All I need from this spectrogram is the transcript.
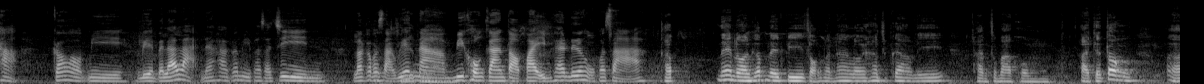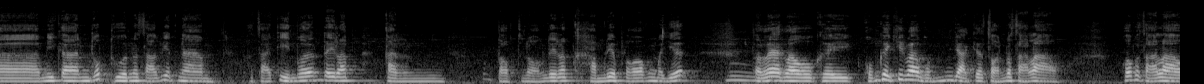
ค่ะ ก็มีเรียนไปแล้วล่ะนะคะ ก็มีภาษาจีน แล้วก็ภาษาเวียดนามเวียดนาม มีโครงการต่อไปอีกแค่เรื่องของภาษา ครับแน่นอนครับในปี 2559 นี้ทางสมาคม อาจจะต้องอามีการทบทวนภาษาเวียดนาม ภาษาจีนเพราะได้รับการตอบสนองได้รับคำเรียกร้องมาเยอะ ตอนแรกเราเคยผมเคยคิดว่าผมอยากจะสอนภาษาลาว เพราะภาษาลาว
